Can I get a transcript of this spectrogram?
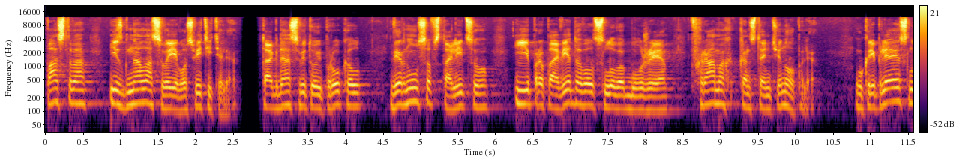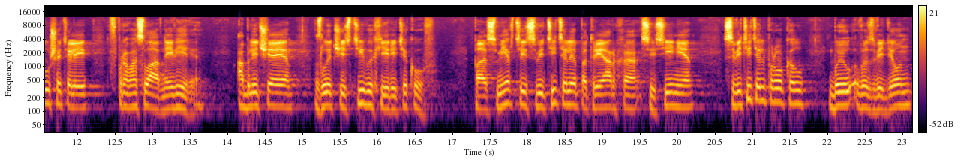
паства изгнала своего святителя. Тогда святой Прокол вернулся в столицу и проповедовал Слово Божие в храмах Константинополя, укрепляя слушателей в православной вере, обличая злочестивых еретиков – по смерти святителя патриарха Сесиния святитель Прокол был возведен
